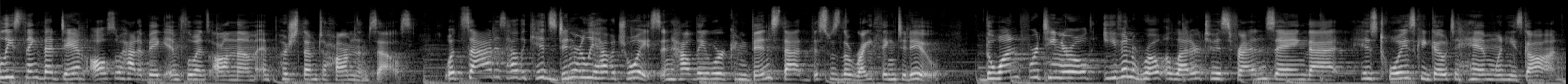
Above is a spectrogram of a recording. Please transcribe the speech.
Police think that Dan also had a big influence on them and pushed them to harm themselves. What's sad is how the kids didn't really have a choice and how they were convinced that this was the right thing to do. The one 14 year old even wrote a letter to his friend saying that his toys can go to him when he's gone.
